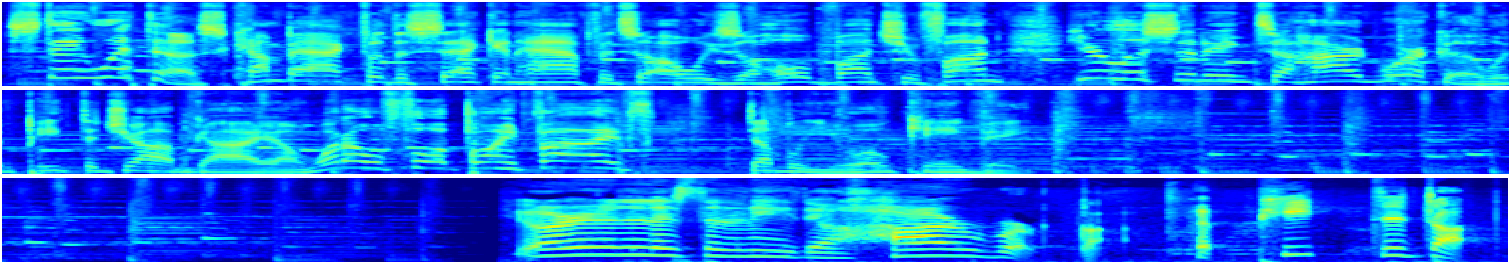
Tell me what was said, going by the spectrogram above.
Stay with us. Come back for the second half. It's always a whole bunch of fun. You're listening to Hard Worker with Pete the Job Guy on 104.5 WOKV. You're listening to Hard Work with Pete the Job Guy.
